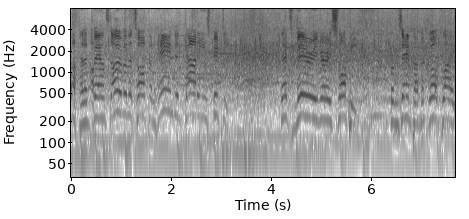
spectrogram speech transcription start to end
and it bounced over the top and handed Carty his 50. That's very, very sloppy from Zampa, but well played,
